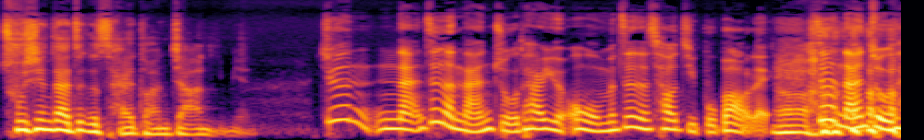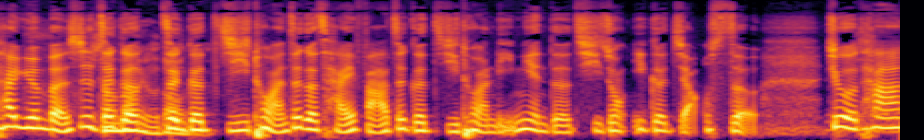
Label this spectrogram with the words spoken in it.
出现在这个财团家里面。就是男这个男主他原哦，我们真的超级不爆雷。啊、这个男主他原本是这个 整个集团这个财阀这个集团里面的其中一个角色，就他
